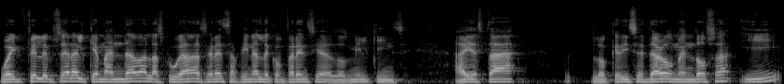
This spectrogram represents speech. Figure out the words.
Wade Phillips era el que mandaba las jugadas en esa final de conferencia de 2015. Ahí está lo que dice Daryl Mendoza y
